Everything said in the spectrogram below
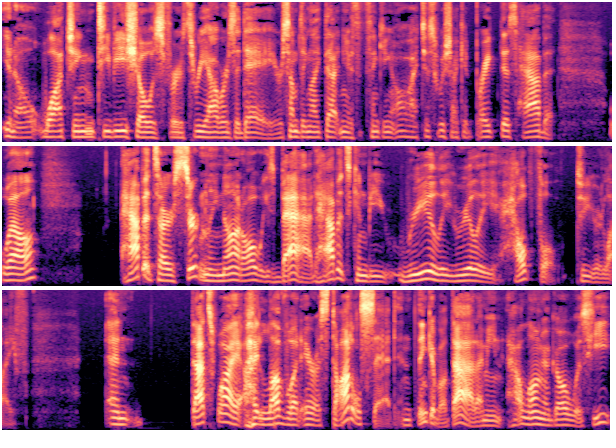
you know, watching TV shows for three hours a day or something like that, and you're thinking, oh, I just wish I could break this habit. Well, habits are certainly not always bad. Habits can be really, really helpful to your life. And that's why I love what Aristotle said. And think about that. I mean, how long ago was he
